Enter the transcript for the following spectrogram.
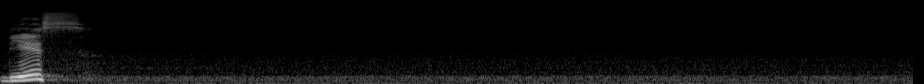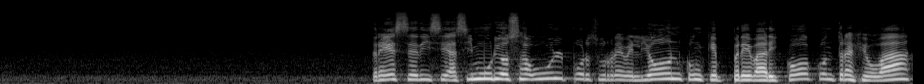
10. Trece dice, así murió Saúl por su rebelión con que prevaricó contra Jehová,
